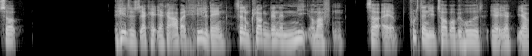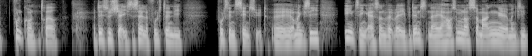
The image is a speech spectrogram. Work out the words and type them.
så helt synes jeg kan, jeg kan arbejde hele dagen. Selvom klokken den er 9 om aftenen, så er jeg fuldstændig top op i hovedet. Jeg, jeg, jeg er fuldt koncentreret. Og det synes jeg i sig selv er fuldstændig, fuldstændig sindssygt. Øh, og man kan sige, en ting er sådan, hvad, hvad evidensen er. Jeg har jo simpelthen også så mange øh, man kan sige,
